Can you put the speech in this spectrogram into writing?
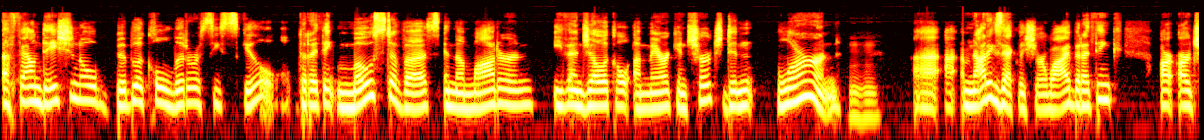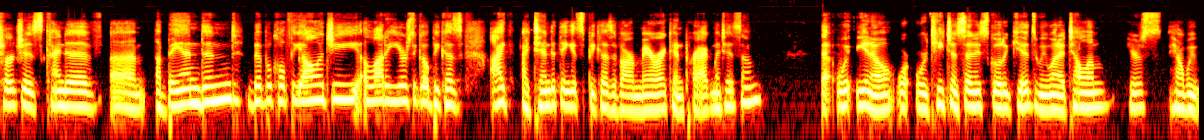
a foundational biblical literacy skill that I think most of us in the modern evangelical American church didn't learn. Mm-hmm. Uh, I'm not exactly sure why, but I think our, our churches kind of um, abandoned biblical theology a lot of years ago because I, I tend to think it's because of our American pragmatism. that we, you know we're, we're teaching Sunday school to kids. We want to tell them here's how we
